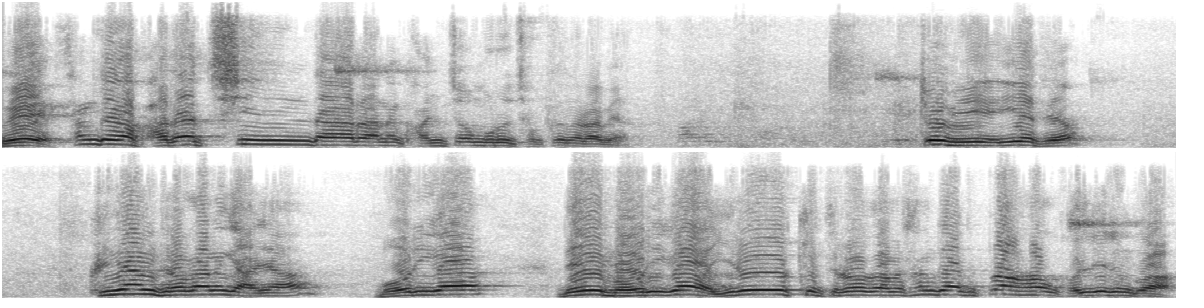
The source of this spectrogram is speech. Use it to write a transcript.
왜? 상대가 받아친다라는 관점으로 접근을 하면. 좀 이해, 이해돼요? 그냥 들어가는 게 아니야. 머리가, 내 머리가 이렇게 들어가면 상대한테 빵 하고 걸리는 거야.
